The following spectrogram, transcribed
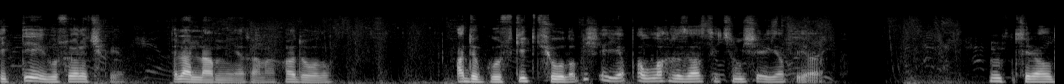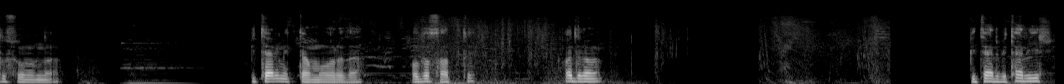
bitti. Gus öyle çıkıyor. Helal lan Mia sana. Hadi oğlum. Hadi Gus git Q'la bir şey yap. Allah rızası için bir şey yap ya. Hı, kiraldı sonunda. Biter mi mitten bu arada. O da sattı. Hadi lan. Biter biter gir.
